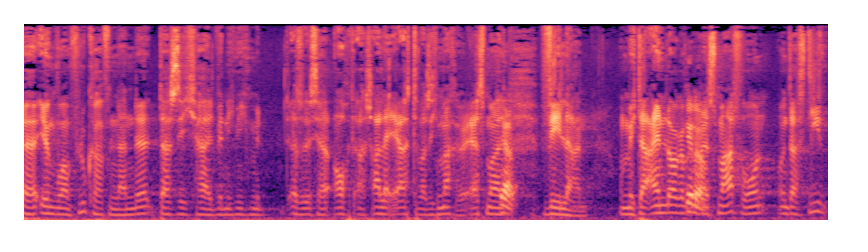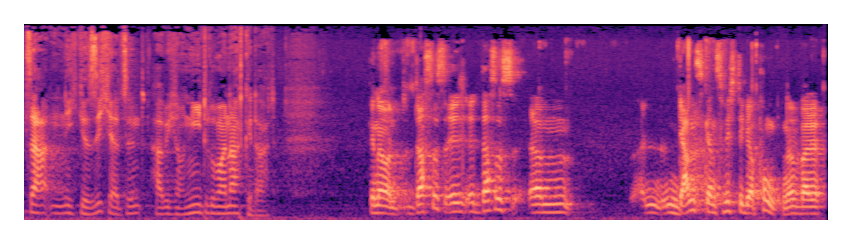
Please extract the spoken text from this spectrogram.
äh, irgendwo am Flughafen lande, dass ich halt, wenn ich mich mit, also ist ja auch das allererste, was ich mache, erstmal Ja. WLAN und mich da einlogge Genau. mit meinem Smartphone und dass die Daten nicht gesichert sind, habe ich noch nie drüber nachgedacht. Genau, und das ist, äh, das ist ähm, ein ganz, ganz wichtiger Punkt, ne? weil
